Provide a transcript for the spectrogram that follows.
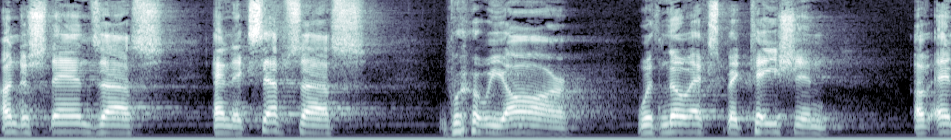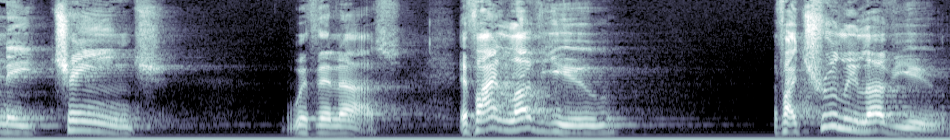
understands us, and accepts us where we are with no expectation of any change within us. If I love you, if I truly love you,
